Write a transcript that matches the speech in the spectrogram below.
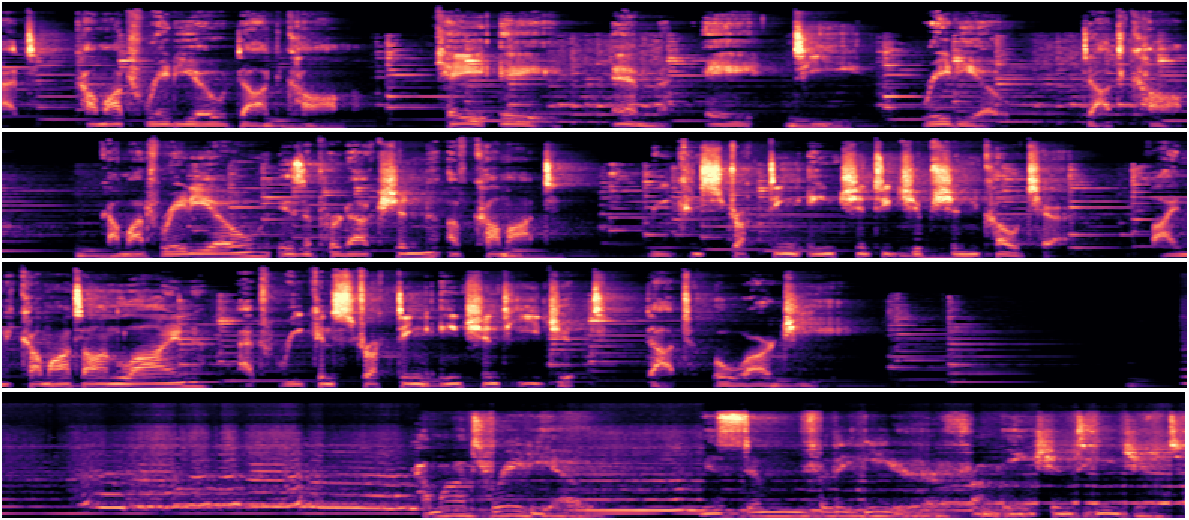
at kamatradio.com. K A M A T radio.com. Kamat Radio is a production of Kamat, reconstructing ancient Egyptian culture. Find Kamat online at reconstructingancientegypt.org. Kamat Radio, wisdom for the ear from ancient Egypt.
